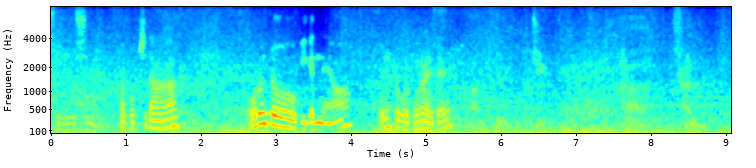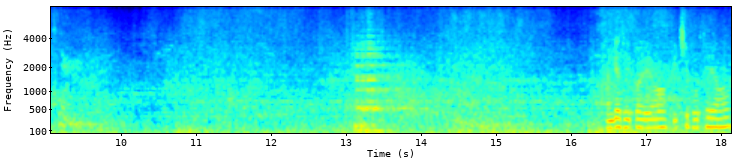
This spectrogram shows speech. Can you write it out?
조심해. 자, 봅시다. 오른쪽이겠네요. 오른쪽으로 돌아야 돼. 당겨질 거예요. 위치 보세요.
